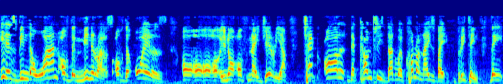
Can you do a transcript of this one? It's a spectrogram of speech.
it has been the one of the minerals, of the oils, or, or, or- you know, of Nigeria. Check all the countries that were colonized by Britain. They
